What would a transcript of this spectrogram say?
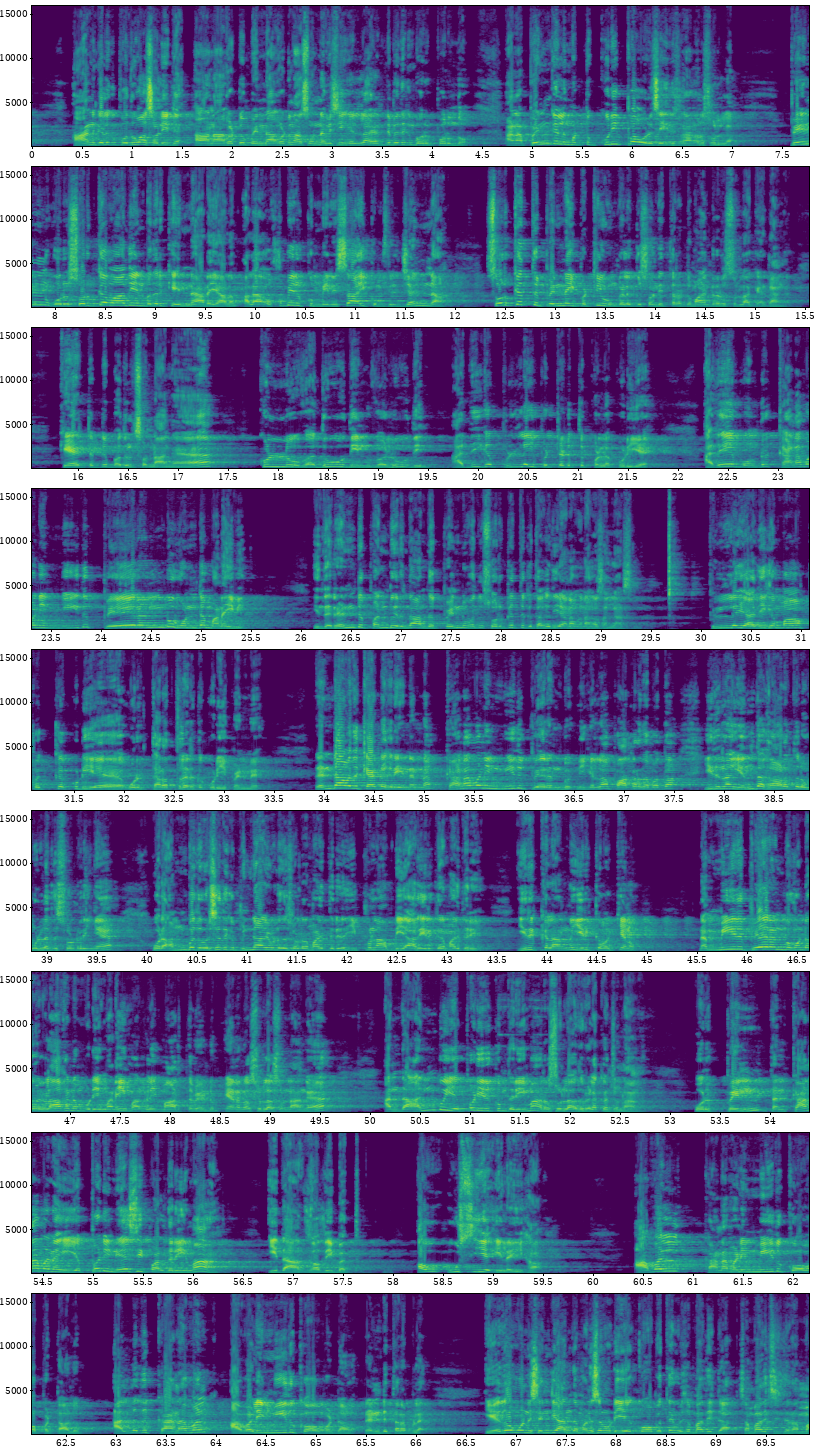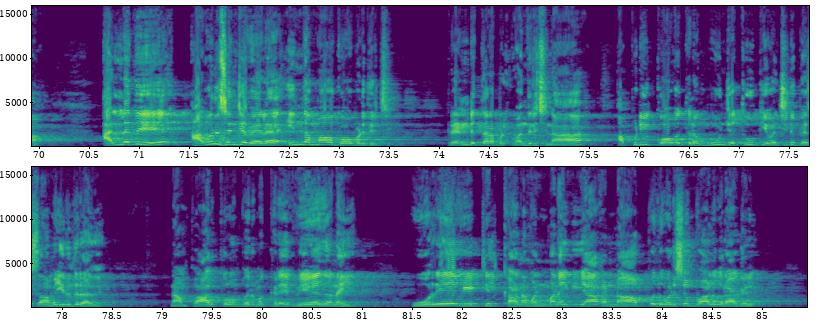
ஆண்களுக்கு பொதுவாக சொல்லிட்டேன். ஆணாகட்டும் பெண்ணாகட்டும் நான் சொன்ன விஷயங்கள் எல்லாம் ரெண்டு பேருக்கும் ஒரு பொருந்தும். ஆனால் பெண்களுக்கு மட்டும் குறிப்பாக ஒரு செய்தி சொன்னாங்க சொல்லலாம் பெண் ஒரு சொர்க்கவாதி என்பதற்கு என்ன அடையாளம்? அலா உஹ்பிருக்கும் மின் நிசாயிக்கும் ஃபில் ஜன்னா சொர்க்கத்து பெண்ணை பற்றி உங்களுக்கு சொல்லித் தரட்டுமா என்று ரசுல்லா கேட்டாங்க. கேட்டுட்டு பதில் சொன்னாங்க. குல்லு வதூதின் வலூதின் அதிக பிள்ளை பெற்றெடுத்துக் கொள்ளக்கூடிய அதே போன்று கணவனின் மீது பேரன்பு கொண்ட மனைவி. இந்த ரெண்டு பண்பு இருந்தால் அந்த பெண் வந்து சொர்க்கத்துக்கு தகுதியானவங்க நாங்கள் சல்லாசன் பிள்ளை அதிகமாக பெக்கக்கூடிய ஒரு தரத்தில் இருக்கக்கூடிய பெண்ணு. ரெண்டாவது கேட்டகரி என்னன்னா கணவனின் மீது பேரன்பு. நீங்கள்லாம் பார்க்குறத பார்த்தா இதெல்லாம் எந்த காலத்தில் உள்ளது சொல்கிறீங்க ஒரு ஐம்பது வருஷத்துக்கு பின்னாடி உள்ளது சொல்கிற மாதிரி தெரியுது. இப்போலாம் அப்படி யாரும் இருக்கிற மாதிரி தெரியும். இருக்கலாம்னு இருக்க வைக்கணும். நம் மீது பேரன்பு கொண்டவர்களாக நம்முடைய மனைவிமார்களை மாற்ற வேண்டும். ஏன்னா ரசுல்லா சொன்னாங்க அந்த அன்பு எப்படி இருக்கும் தெரியுமா? ரசுல்லா அது விளக்கம் சொன்னாங்க. ஒரு பெண் தன் கணவனை எப்படி நேசிப்பாள் தெரியுமா? இதா கதிபத் அவ் ஊசிய இலைஹா. அவள் கணவனின் மீது கோவப்பட்டாலும் அல்லது கணவன் அவளின் மீது கோபப்பட்டாள் ரெண்டு தரப்புல. ஏதோ ஒன்று செஞ்சு அந்த மனுஷனுடைய கோபத்தை சம்பாதிச்சா சம்பாதிச்சிச்சு அந்த அம்மா. அல்லது அவர் செஞ்ச வேலை இந்த அம்மாவை கோவப்படுத்திருச்சு. ரெண்டு தரப்பு வந்துருச்சுன்னா அப்படி கோபத்தில் மூஞ்ச தூக்கி வச்சுட்டு பேசாமல் இருந்துடாது நாம் பார்க்கிறோம் பெருமக்களே வேதனை. ஒரே வீட்டில் கணவன் மனைவியாக நாற்பது வருஷம் வாழுகிறார்கள்.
